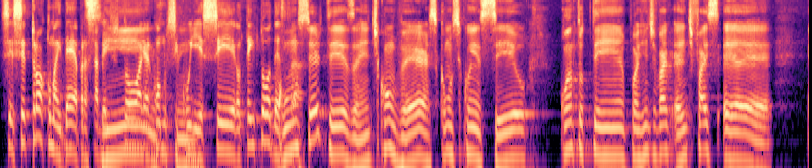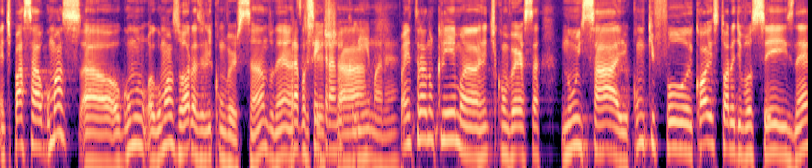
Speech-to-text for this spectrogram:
você, você troca uma ideia para saber sim, a história, como sim. se conheceram, tem toda essa. Com certeza, a gente conversa, como se conheceu, quanto tempo, a gente vai, a gente faz é, a gente passa algumas, uh, algum, algumas horas ali conversando, né? Para você entrar no clima, né? Para entrar no clima, a gente conversa no ensaio, como que foi, qual é a história de vocês, né?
